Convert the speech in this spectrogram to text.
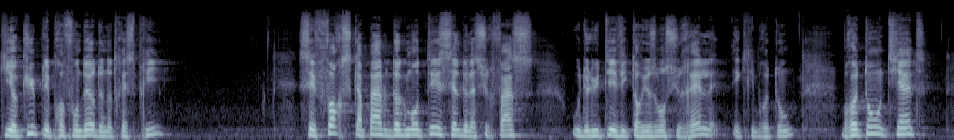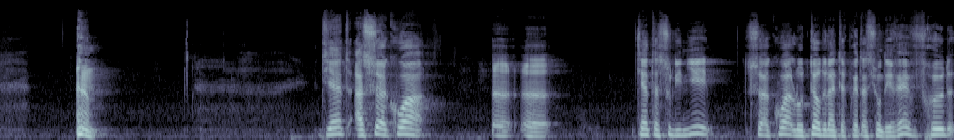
qui occupent les profondeurs de notre esprit, ces forces capables d'augmenter celles de la surface ou de lutter victorieusement sur elles, écrit Breton, Breton tient tient à ce à quoi euh, euh, tient à souligner ce à quoi l'auteur de l'interprétation des rêves, Freud,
